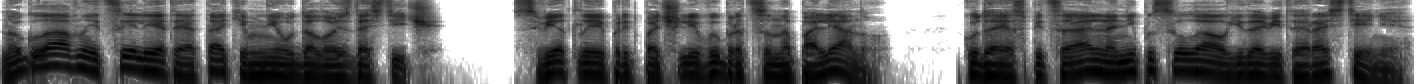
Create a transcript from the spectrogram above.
Но главной цели этой атаки мне удалось достичь. Светлые предпочли выбраться на поляну, куда я специально не посылал ядовитое растение,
